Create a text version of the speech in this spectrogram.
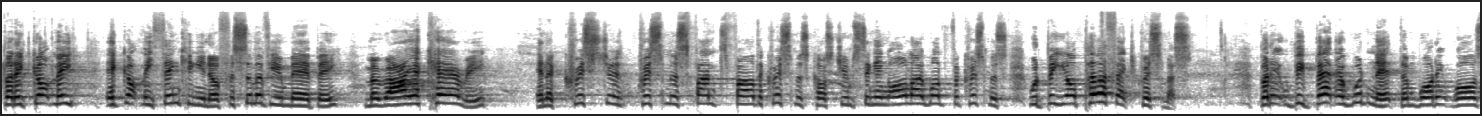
but it got me. It got me thinking. You know, for some of you, maybe Mariah Carey in a Christian, Christmas Father Christmas costume, singing "All I Want for Christmas" would be your perfect Christmas. But it would be better, wouldn't it, than what it was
